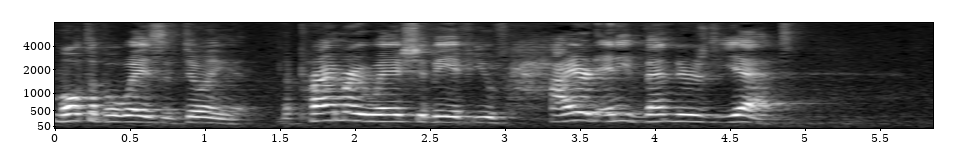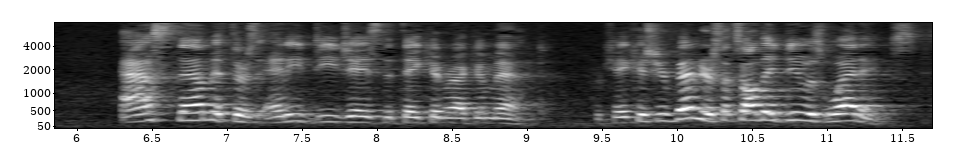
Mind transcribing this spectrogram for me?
multiple ways of doing it. The primary way should be if you've hired any vendors yet, ask them if there's any DJs that they can recommend. Okay? Because your vendors, that's all they do is weddings.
